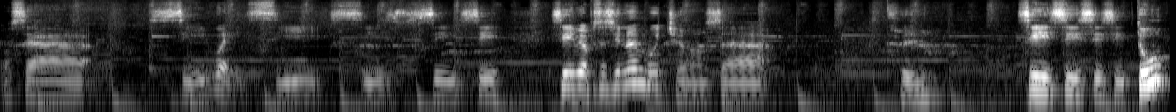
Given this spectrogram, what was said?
O sea, Sí, güey, sí, sí, sí, sí. Sí, me obsesioné mucho, o sea. Sí. Sí, sí, sí, sí. ¿Tú?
